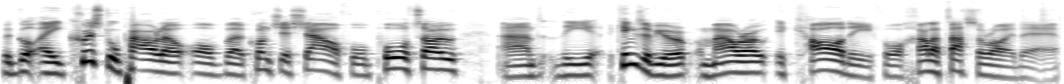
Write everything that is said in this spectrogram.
We've got a crystal parallel of uh, Conceição for Porto. And the Kings of Europe, Mauro Icardi for Galatasaray there.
